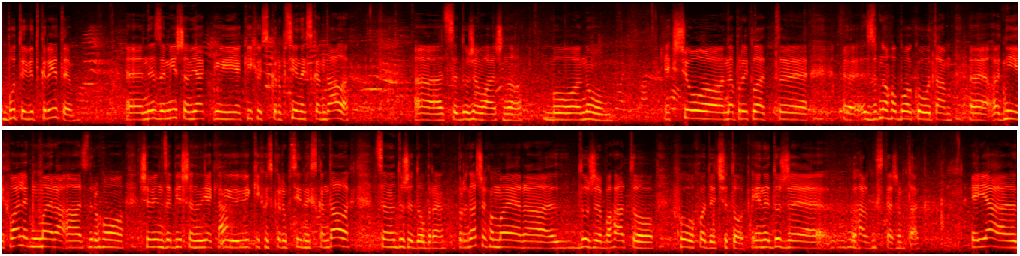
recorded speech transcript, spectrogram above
бути відкритим, не замішаним в як- якихось корупційних скандалах. Е, Це дуже важливо. Бо ну, Якщо, наприклад, е, е, з одного боку там е, одні хвалять мера, а з другого, що він забішений як в якихось корупційних скандалах, це не дуже добре. Про нашого мера дуже багато ходить чуток і не дуже гарних, скажімо так. І я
